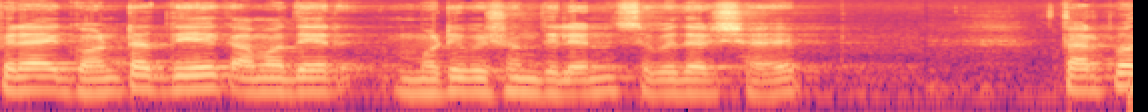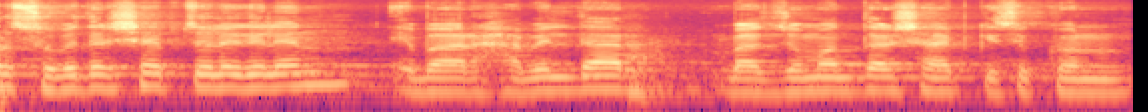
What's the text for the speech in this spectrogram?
প্রায় ঘণ্টা দুয়েক আমাদের মোটিভেশন দিলেন সুবেদার সাহেব। তারপর সুবেদার সাহেব চলে গেলেন। এবার হাবিলদার বা জমাদ্দার সাহেব কিছুক্ষণ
